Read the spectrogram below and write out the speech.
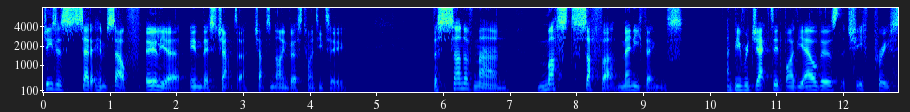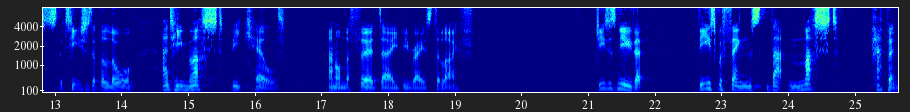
Jesus said it himself earlier in this chapter, chapter 9, verse 22. The Son of Man must suffer many things and be rejected by the elders, the chief priests, the teachers of the law, and he must be killed, and on the third day be raised to life. Jesus knew that these were things that must happen.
